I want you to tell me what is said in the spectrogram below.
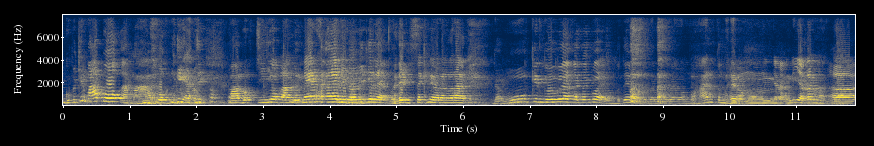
gue pikir mabok. Ah mabok nih anjing. Mabok ciok anggur merah kayak nih gue pikir ya. Brengsek nih orang-orang. Nggak mungkin gue bilang kata gue emang betul emang bener-bener emang mau hantem. Ya emang mau nyerang dia kan eh,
